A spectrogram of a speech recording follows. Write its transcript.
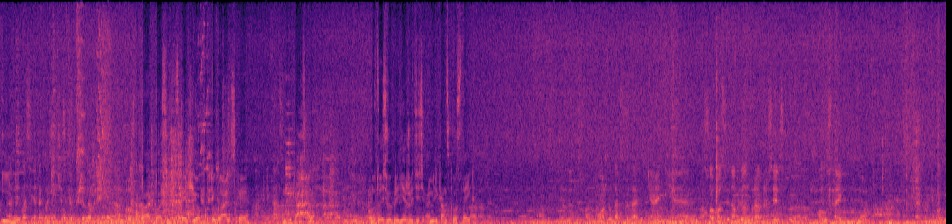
Это, или... класси- это классическое приготовление, да, А просто кла- классическое чье? Португальское? Американское? Ну, то есть вы придерживаетесь американского стейка. можно так сказать. Я не особо осведомлен про брюссельскую школу стейка, Да. Поэтому не могу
